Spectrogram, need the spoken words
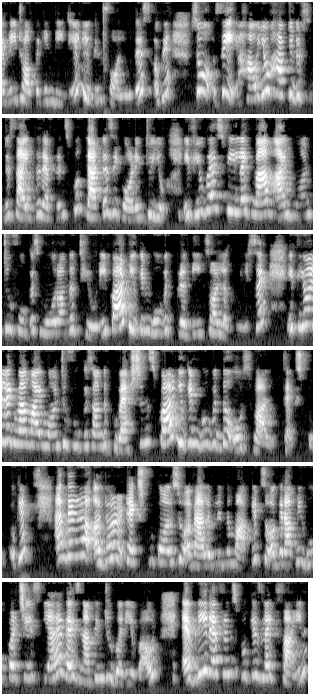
every topic in detail you can follow this. Okay so see how you have to decide the reference book that is according to you. If you guys feel like ma'am I want to focus more on the theory part you can go with Pradeep's or Lakhmir Singh if you're like, ma'am, I want to focus on the questions part, you can go with the Oswaal textbook, okay? And there are other textbook also available in the market. So, agar aapne wo purchase hai, there is nothing to worry about. Every reference book is like fine.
